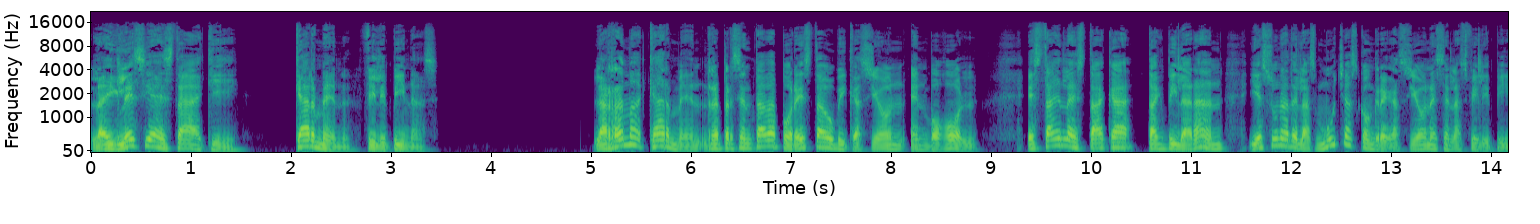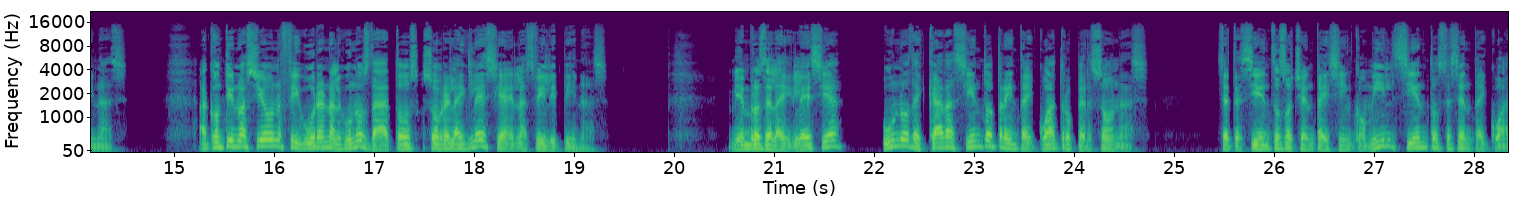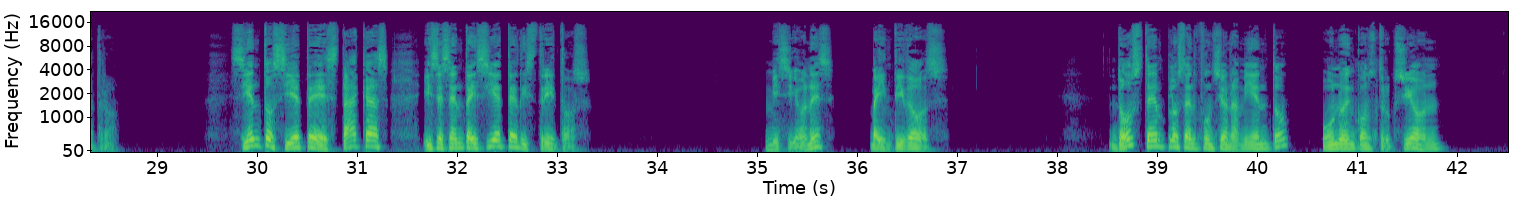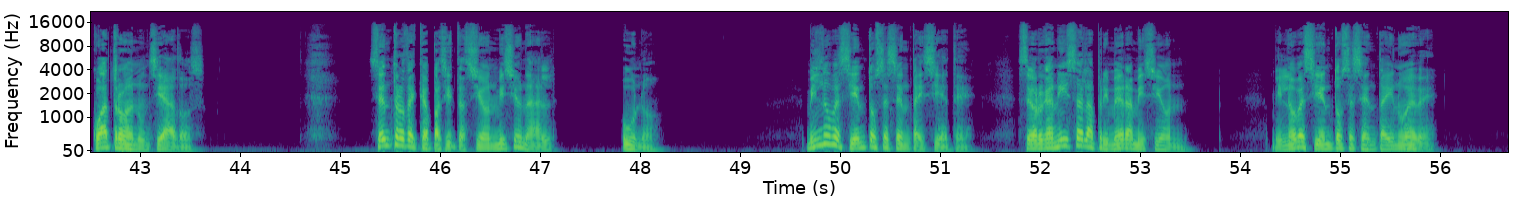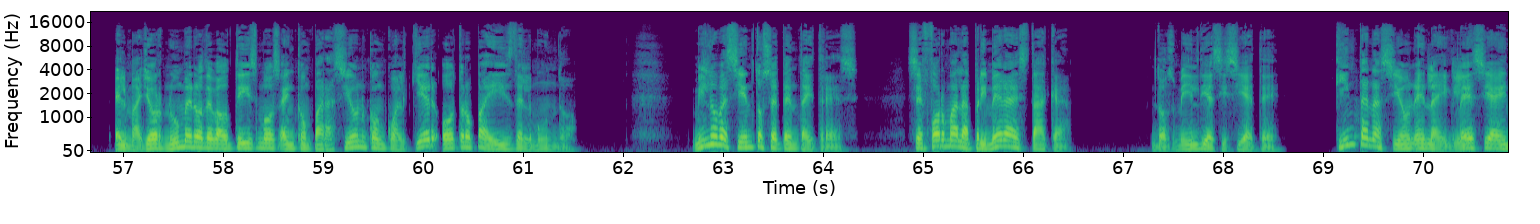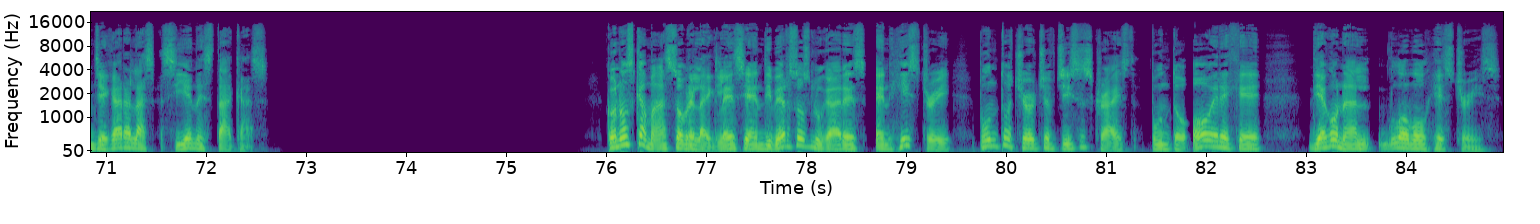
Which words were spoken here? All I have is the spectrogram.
La iglesia está aquí. Carmen, Filipinas. La rama Carmen, representada por esta ubicación en Bohol, está en la estaca Tagbilarán y es una de las muchas congregaciones en las Filipinas. A continuación figuran algunos datos sobre la iglesia en las Filipinas. Miembros de la iglesia, uno de cada 134 personas. 785.164. 107 estacas y 67 distritos. Misiones, 22. Dos templos en funcionamiento, uno en construcción, cuatro anunciados. Centro de Capacitación Misional, 1. 1967. Se organiza la primera misión. 1969. El mayor número de bautismos en comparación con cualquier otro país del mundo. 1973 se forma la primera estaca. 2017. Quinta nación en la Iglesia en llegar a las 100 estacas. Conozca más sobre la Iglesia en diversos lugares en history.churchofjesuschrist.org diagonal Global Histories.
